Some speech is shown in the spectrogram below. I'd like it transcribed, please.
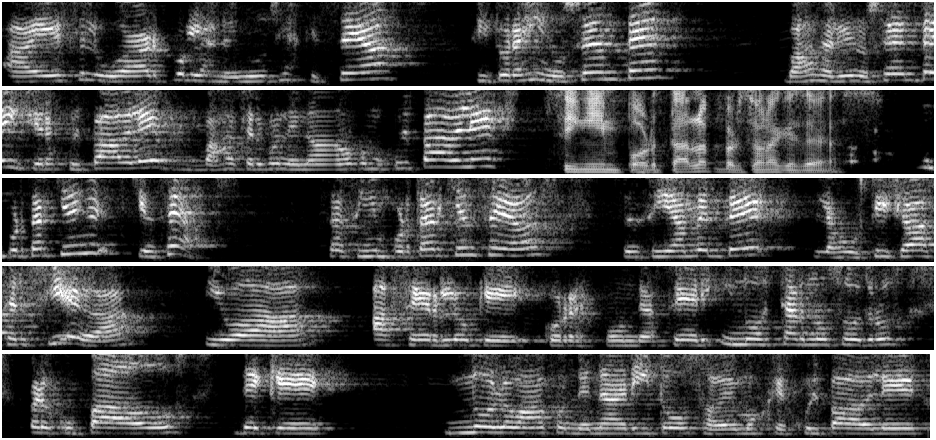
a ese lugar por las denuncias que sea, si tú eres inocente, vas a salir inocente y si eres culpable, vas a ser condenado como culpable. Sin importar la persona que seas. Sin importar quién, quién seas. O sea, sin importar quién seas, sencillamente la justicia va a ser ciega y va hacer lo que corresponde hacer y no estar nosotros preocupados de que no lo van a condenar y todos sabemos que es culpable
